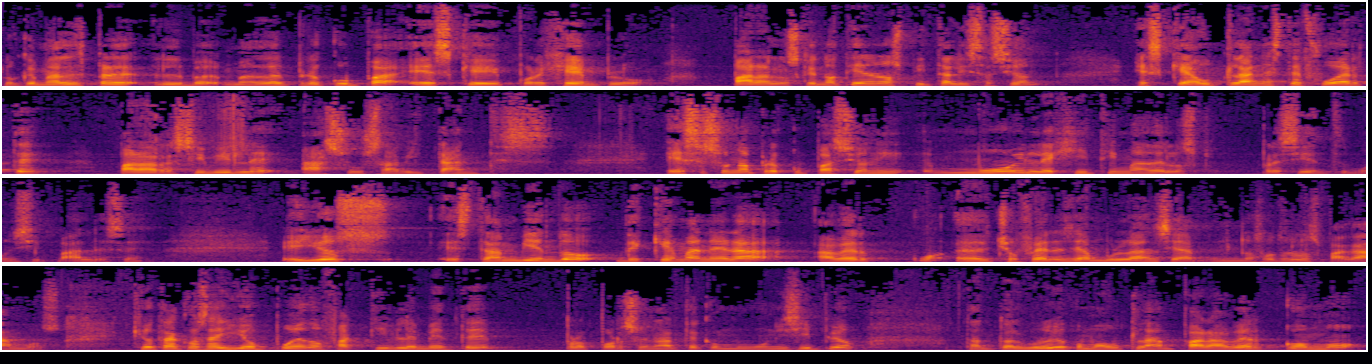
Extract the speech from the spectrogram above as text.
Lo que más les, preocupa es que, por ejemplo, para los que no tienen hospitalización, es que Autlán esté fuerte para recibirle a sus habitantes. Esa es una preocupación muy legítima de los presidentes municipales. ¿eh? Ellos están viendo de qué manera, a ver, eh, choferes de ambulancia, nosotros los pagamos. ¿Qué otra cosa yo puedo factiblemente proporcionarte como municipio, tanto al Grullo como a Autlán, para ver cómo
